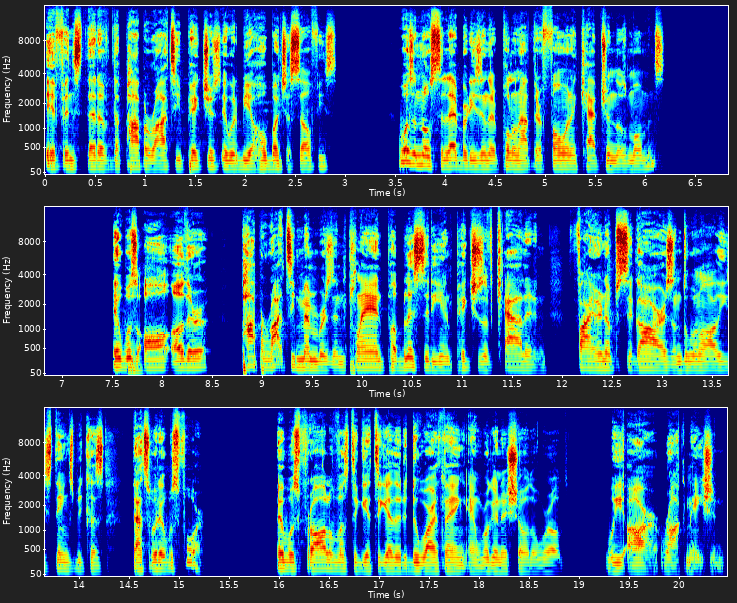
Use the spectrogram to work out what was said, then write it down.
if instead of the paparazzi pictures, it would be a whole bunch of selfies? It wasn't no celebrities in there pulling out their phone and capturing those moments. It was hmm. all other paparazzi members and planned publicity and pictures of Khaled and firing up cigars and doing all these things because that's what it was for. It was for all of us to get together to do our thing, and we're going to show the world we are Roc Nation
